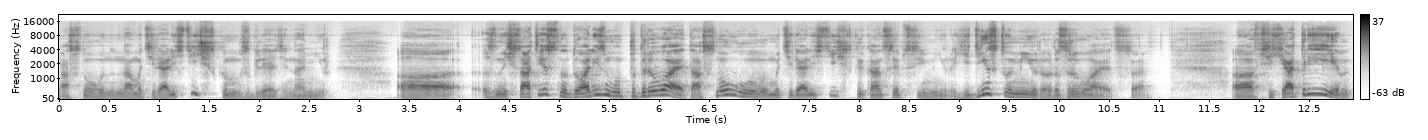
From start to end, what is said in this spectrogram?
основана на материалистическом взгляде на мир. А, значит, соответственно, дуализм он подрывает основу материалистической концепции мира. Единство мира разрывается. А, в психиатрии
